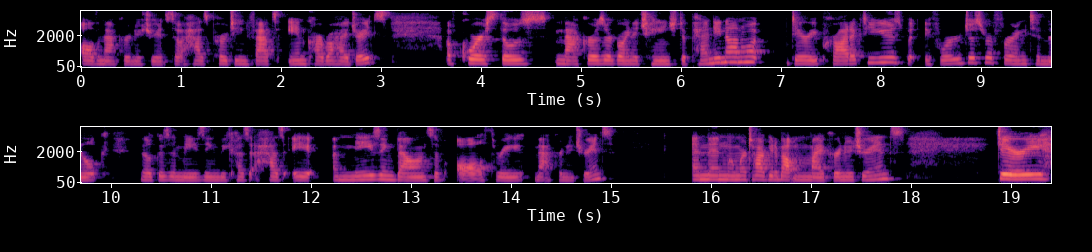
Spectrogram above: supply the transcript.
all the macronutrients. So it has protein, fats, and carbohydrates. Of course, those macros are going to change depending on what dairy product you use, but if we're just referring to milk, milk is amazing because it has a amazing balance of all three macronutrients. And then when we're talking about micronutrients, dairy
